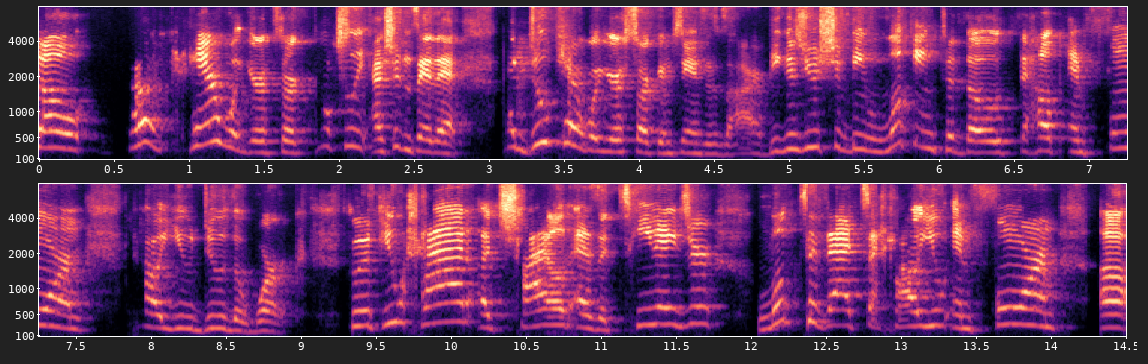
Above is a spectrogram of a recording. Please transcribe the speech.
So I don't care what your circ. Actually, I shouldn't say that. I do care what your circumstances are because you should be looking to those to help inform how you do the work. So if you had a child as a teenager, look to that to how you inform uh,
